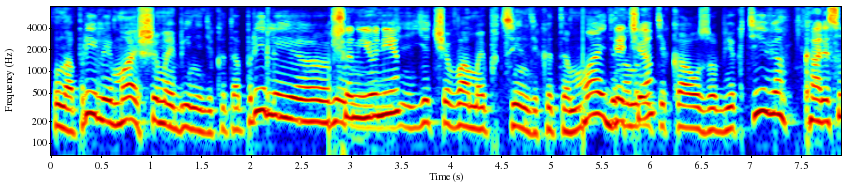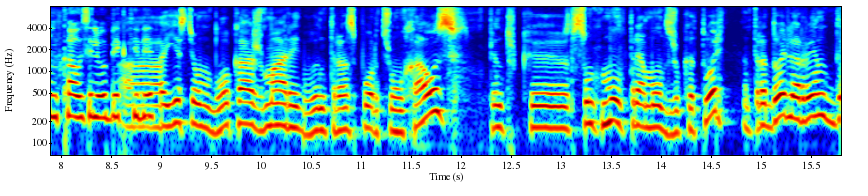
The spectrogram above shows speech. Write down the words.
Luna aprilie, mai și mai bine decât aprilie. Și în iunie? E ceva mai puțin decât în mai, din de anumite ce? cauze obiective. Care sunt cauzele obiective? Este un blocaj mare în transport și un haos pentru că sunt mult prea mulți jucători. Într-al doilea rând,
